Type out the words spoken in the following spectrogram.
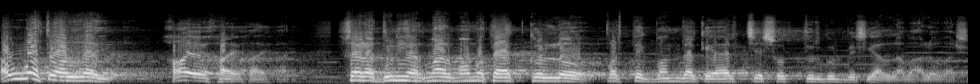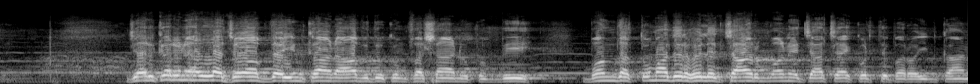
আল্লাহ তো আল্লাহ হায় হায় হায় হায়। সারা দুনিয়ার মার মমতা এক করল, প্রত্যেক বন্দাকে এর চেয়ে সত্তর গুণ বেশি আল্লাহ ভালোবাসে যার কারণে আল্লাহ জবাব দেয় ইনকান আবদুকুম ফাসানুকুম বি বন্দা তোমাদের হইলে যার মনে যাচাই করতে পারো ইনকান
